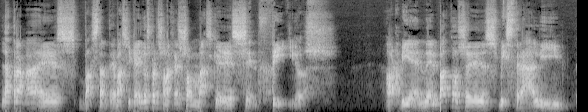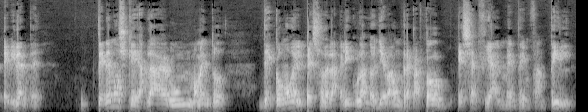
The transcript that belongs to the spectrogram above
la trama es bastante básica y los personajes son más que sencillos. Ahora bien, el pathos es visceral y evidente. Tenemos que hablar un momento de cómo el peso de la película lo lleva a un reparto esencialmente infantil.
